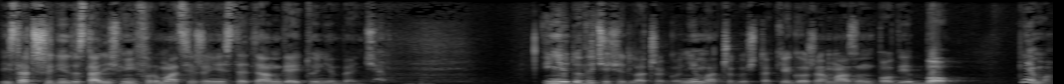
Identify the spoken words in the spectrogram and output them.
i za trzy dni dostaliśmy informację, że niestety Angate'u nie będzie. I nie dowiecie się dlaczego. Nie ma czegoś takiego, że Amazon powie, bo nie ma.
